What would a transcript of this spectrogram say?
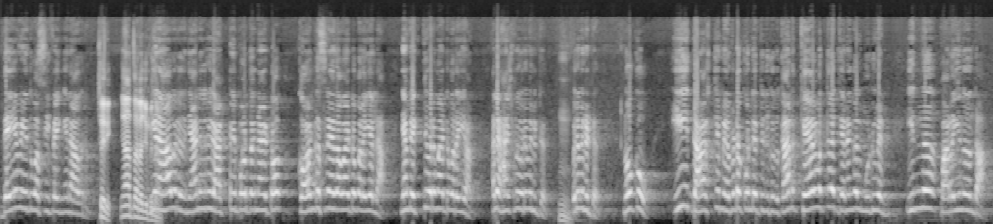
ദയവേത് വസീഫ ഇങ്ങനെ ആവരുത്. ശരി ഞാൻ ഇങ്ങനെ ആവരുത്. ഞാനിതൊരു രാഷ്ട്രീയ പ്രവർത്തകനായിട്ടോ കോൺഗ്രസ് നേതാവായിട്ടോ പറയല്ല. ഞാൻ വ്യക്തിപരമായിട്ട് പറയുകയാണ്. അല്ലെ ഹാഷ്മി ഒരു മിനിറ്റ്. ഒരു മിനിറ്റ്. നോക്കൂ ഈ ധാർഷ്ട്യം എവിടെ കൊണ്ടെത്തിയിരിക്കുന്നു? കാരണം കേരളത്തിലെ ജനങ്ങൾ മുഴുവൻ ഇന്ന് പറയുന്നത് എന്താ?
